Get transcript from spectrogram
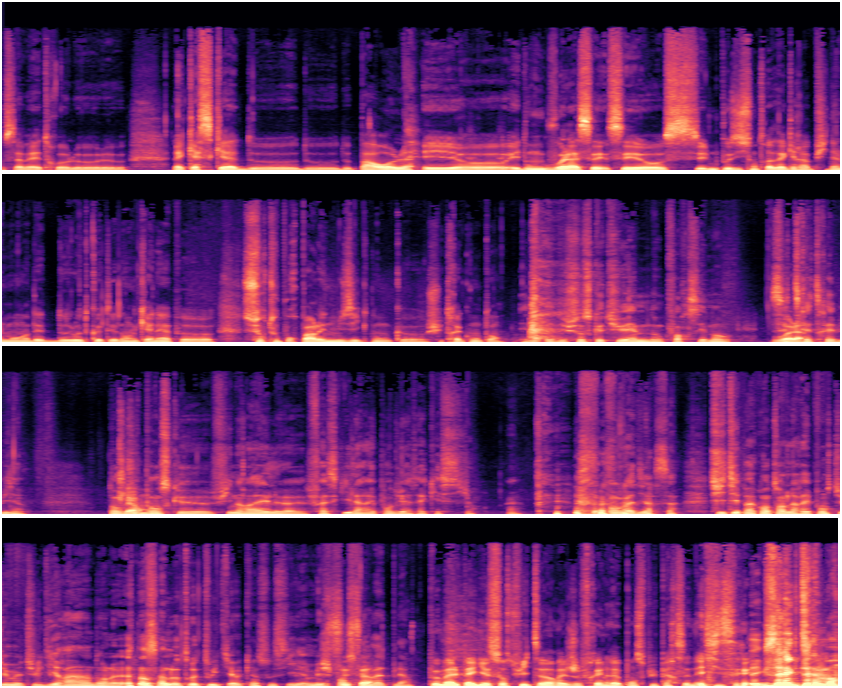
ça va être le, le- la cascade de, de- de paroles, et, euh, et donc voilà, c'est euh, une position très agréable finalement hein, d'être de l'autre côté dans le canapé, euh, surtout pour parler de musique. Donc euh, je suis très content. Et il y a des choses que tu aimes, donc forcément, c'est Voilà. très très bien. Donc Clairement. je pense que Finraël, euh, Faski, a répondu à ta question. Hein. On va dire ça. Si t'es pas content de la réponse, tu me tu le diras hein, dans, le- dans un autre tweet, il n'y a aucun souci. Mais je pense que ça. va te plaire. Peu mal pagué sur Twitter et je ferai une réponse plus personnalisée. Exactement.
